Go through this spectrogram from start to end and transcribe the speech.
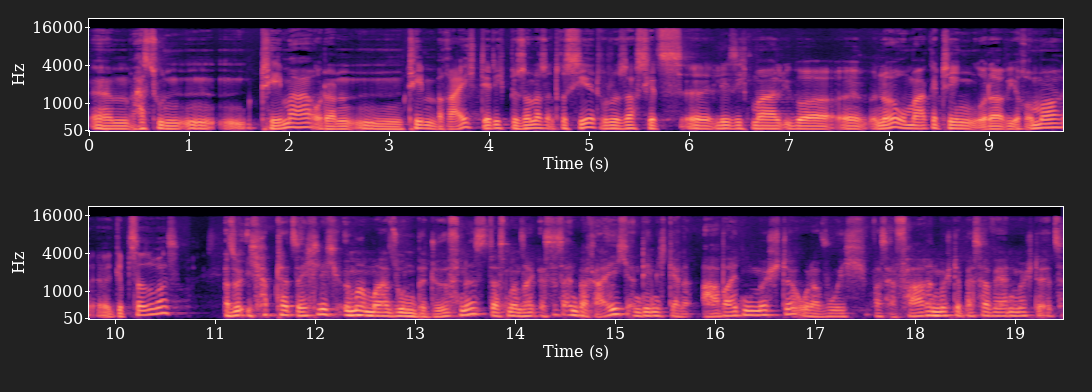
Ähm, hast du ein, Thema oder einen Themenbereich, der dich besonders interessiert, wo du sagst, jetzt äh, lese ich mal über äh, Neuromarketing oder wie auch immer? Äh, Gibt da sowas? Also ich habe tatsächlich immer mal so ein Bedürfnis, dass man sagt, es ist ein Bereich, an dem ich gerne arbeiten möchte oder wo ich was erfahren möchte, besser werden möchte etc.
